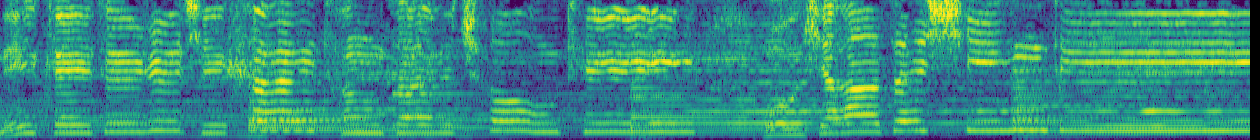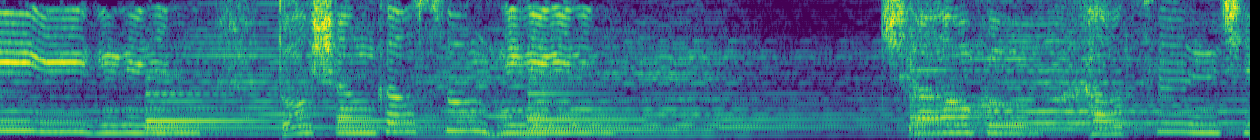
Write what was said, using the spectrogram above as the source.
你给的日记还躺在抽屉，我压在心底。多想告诉你，照顾好自己。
